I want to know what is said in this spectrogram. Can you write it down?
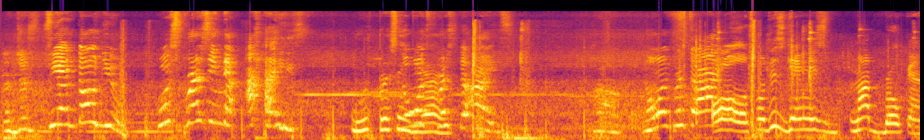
Now just see. I told you. Who's pressing the ice? Who's pressing No the one eye. pressed the ice. Ah, No one pressed the eyes. Oh, so this game is not broken.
